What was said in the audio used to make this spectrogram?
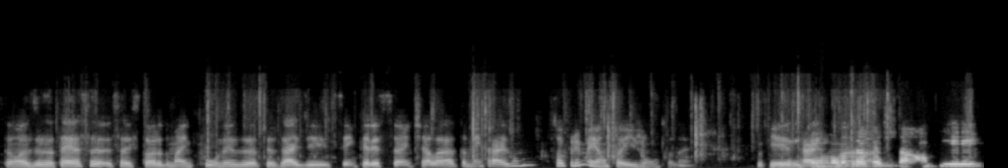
Então, às vezes, até essa, essa história do mindfulness, apesar de ser interessante, ela também traz um sofrimento aí junto, né? Porque e tem uma outra questão que.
